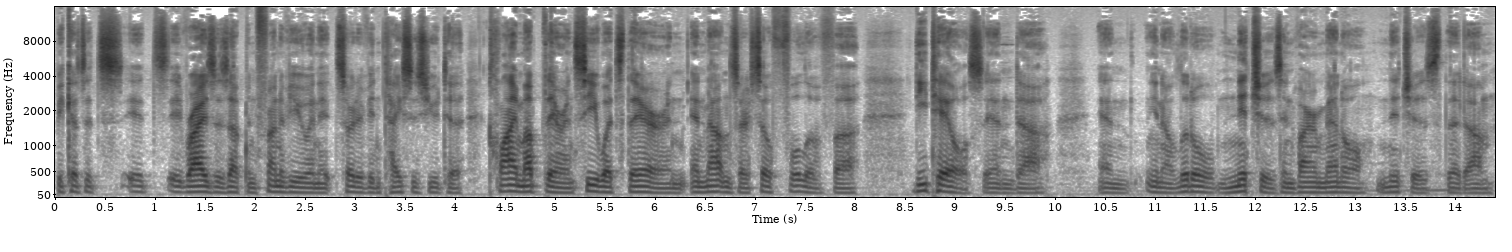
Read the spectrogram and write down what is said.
because it's it's it rises up in front of you and it sort of entices you to climb up there and see what's there. And, and mountains are so full of uh, details and uh, and you know little niches, environmental niches that um,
